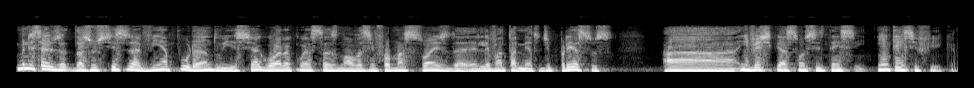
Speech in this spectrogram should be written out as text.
O Ministério da Justiça já vinha apurando isso e agora, com essas novas informações levantamento de preços, a investigação se intensifica.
